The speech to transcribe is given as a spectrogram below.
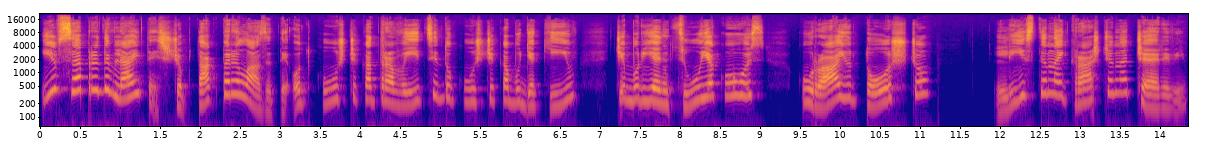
І все придивляйтесь, щоб так перелазити від кущика травиці до кущика будяків чи бур'янцю якогось, кураю тощо. Лізти найкраще на череві,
